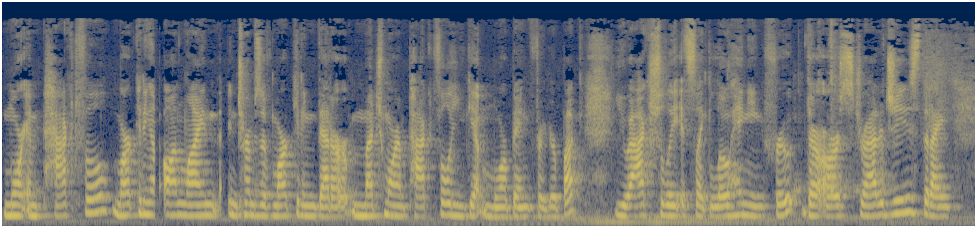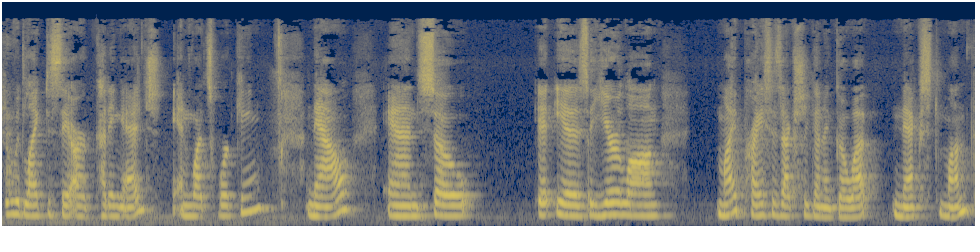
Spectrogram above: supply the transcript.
more impactful marketing online in terms of marketing that are much more impactful. You get more bang for your buck. You actually, it's like low hanging fruit. There are strategies that I would like to say are cutting edge and what's working now. And so it is a year long my price is actually going to go up next month.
